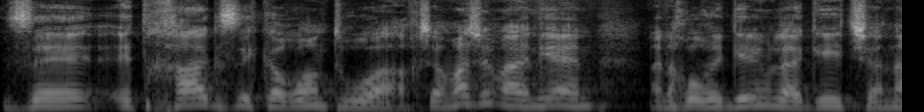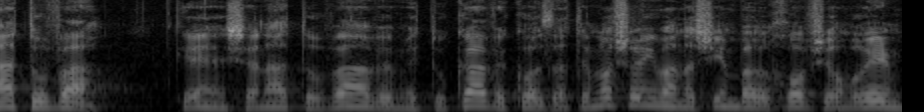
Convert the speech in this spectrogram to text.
זה את חג זיכרון תרועה. עכשיו, מה שמעניין, אנחנו רגילים להגיד שנה טובה. כן, שנה טובה ומתוקה וכל זה. אתם לא שומעים אנשים ברחוב שאומרים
